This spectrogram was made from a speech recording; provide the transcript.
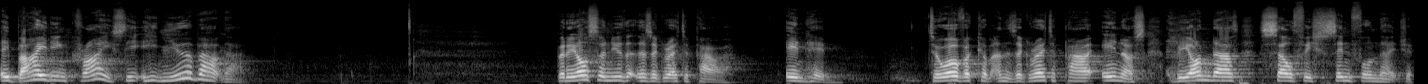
abide in Christ. He, he knew about that. But he also knew that there's a greater power in him to overcome, and there's a greater power in us beyond our selfish, sinful nature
